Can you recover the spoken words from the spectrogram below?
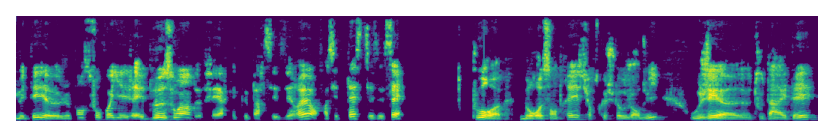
m'étais, euh, je pense, fourvoyé. J'avais besoin de faire quelque part ces erreurs, enfin ces tests, ces essais, pour euh, me recentrer sur ce que je fais aujourd'hui, où j'ai tout arrêté,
